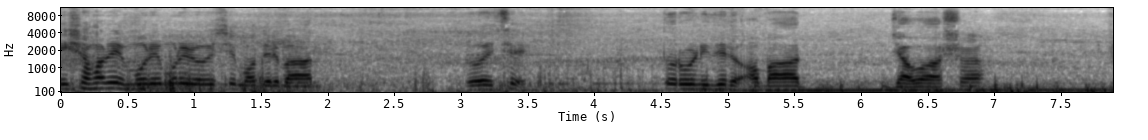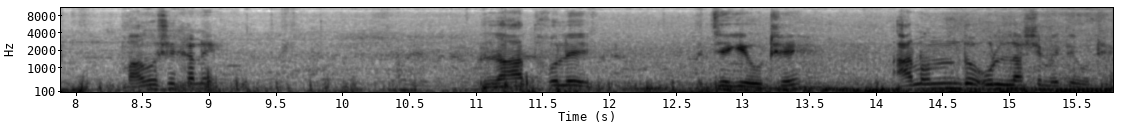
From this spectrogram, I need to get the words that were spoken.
এই শহরে মোড়ে মোড়ে রয়েছে মদের বার, রয়েছে তরুণীদের অবাধ যাওয়া আসা। মানুষ এখানে রাত হলে জেগে ওঠে, আনন্দ উল্লাসে মেতে ওঠে।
